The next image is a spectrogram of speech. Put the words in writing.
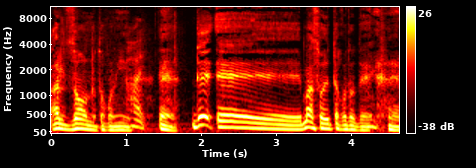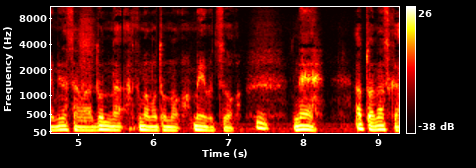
あるゾーンのところに、はい。ええ。で、えーまあそういったことで、えー皆さんはどんな熊本の名物を、ねあとは何ですか？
